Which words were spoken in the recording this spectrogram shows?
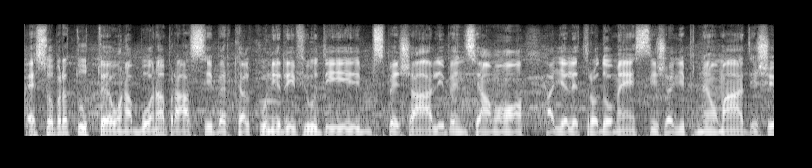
e soprattutto è una buona prassi perché alcuni rifiuti speciali, pensiamo agli elettrodomestici, agli pneumatici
